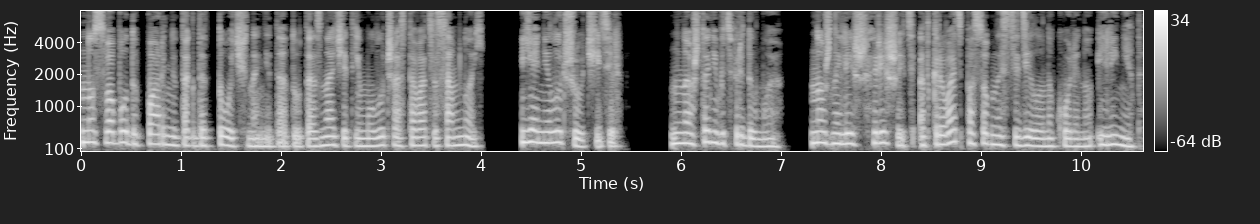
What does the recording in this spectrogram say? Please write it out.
Но свободу парню тогда точно не дадут, а значит, ему лучше оставаться со мной. Я не лучший учитель. Но что-нибудь придумаю. Нужно лишь решить, открывать способности Дилана Колину или нет.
